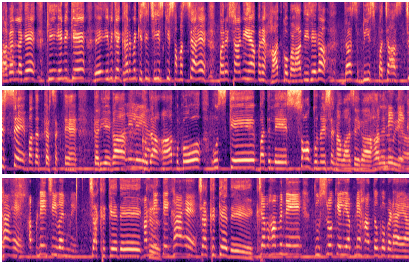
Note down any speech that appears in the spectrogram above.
अगर लगे कि इनके इनके घर में किसी चीज़ की समस्या है परेशानी है अपने हाथ को बढ़ा दीजिएगा। दस बीस पचास जिससे मदद कर सकते हैं। करिएगा। खुदा आपको उसके बदले सौ गुने से नवाजेगा। हमने देखा है अपने जीवन में। चख के देख। हमने देखा है। चख के देख। जब हमने दूसरों के लिए अपने हाथों को बढ़ाया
